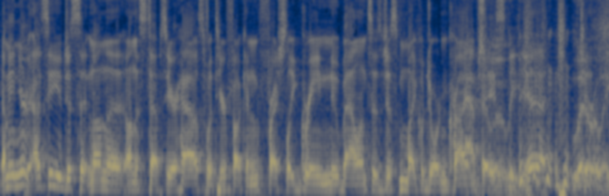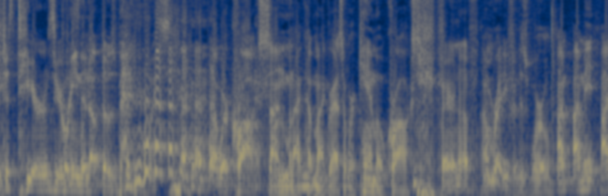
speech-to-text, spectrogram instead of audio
I mean, you're. I see you just sitting on the on the steps of your house with your fucking freshly green New Balances, just Michael Jordan crying Absolutely, face. dude. Yeah, Literally. just, just tears. You're greening like, up those bad boys. I wear Crocs, son. When I cut my grass, I wear camo Crocs. Fair enough. I'm ready for this world. I'm, I mean, I,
